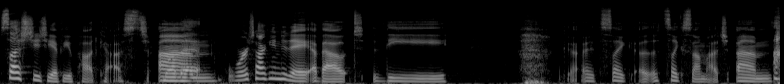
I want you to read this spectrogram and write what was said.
slash DTFU podcast. Love it. Um we're talking today about the God, it's like it's like so much. Um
